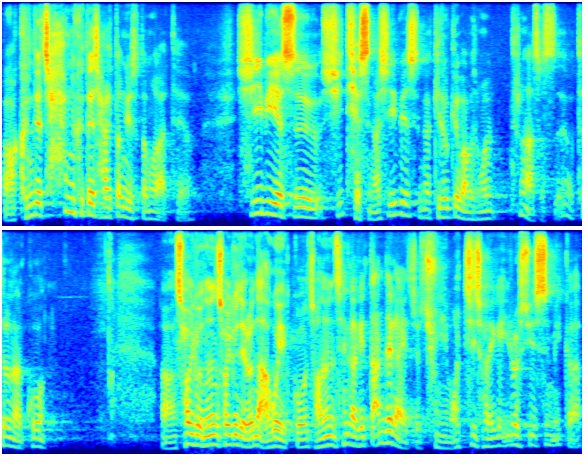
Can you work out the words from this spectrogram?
아, 근데 참 그때 잘했던 게 있었던 것 같아요. CBS, CTS인가 CBS인가 기독교 방송을 틀어놨었어요. 틀어놨고 아, 설교는 설교대로 나오고 있고 저는 생각이 딴 데가 있죠. 주님 어찌 저에게 이럴 수 있습니까?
